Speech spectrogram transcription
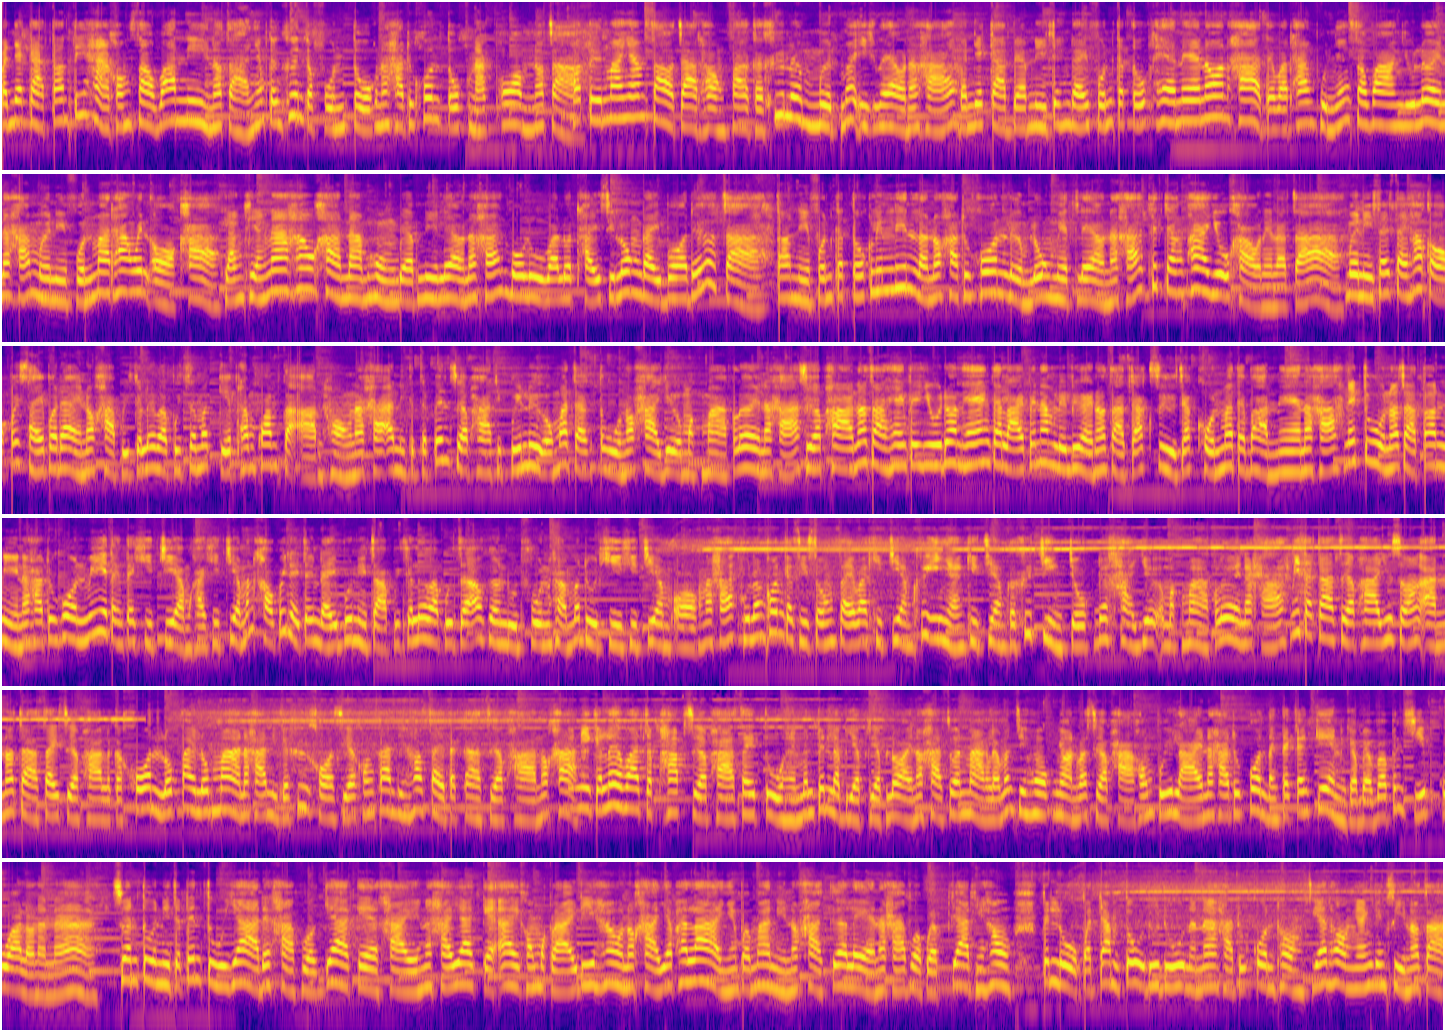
บรรยากาศตอนตีหาของสาวบ้านนี่เนาะจ้าย่ำกลางคืนกับฝนตกนะคะ ทุกคนตกหนักพร้อมเนาะจ้าพอตื่นมาย่ำสาวจ้าท้องฟ้าก็คือเริ่มมืดมาอีกแล้วนะคะ บรรยากาศแบบนี้จังใดฝนกระตกแท้แน่นอนค่ะ แต่ว่าทางผุนยังสว่างอยู่เลยนะคะเมื่อนี้ฝนมาทางเว้นออกค่ะ หลังเถียงหน้าเฮ้าค่ะน้ำหงแบบนี้แล้วนะคะโบรูว่ารถไถสิลงใดบอเด้อจ้าตอนนี้ฝนกระตกลิ่นๆแล้วเนาะค่ะ ทุกคนเริ่มลงเม็ดแล้วนะคะคือจังพายุเข่าเนี่ยละจ้าเมื่อนี้ใส่ใส่เฮาก็ออกไปใส่บ่ได้เนาะค่ะปุ้ยก็เลยว่าปุ้ยจะมาเก็บทำความสะอาดห้องนะคะ อันนี้ก็จะเป็นเสื้อผ้าที่ปุ้ยลือออกมาจากตู้เนาะค่ะเยอะมากๆเลยนะคะ เสื้อผ้านอกจากแห้งแต่ยูดอนแห้งแต่หลายไปนํเรื่อยๆเนอกจากจักสื่อจักขนมาแต่บ้านแน่นะคะ ในตู้เนอกจากตอนนี้นะคะ ทุกคนมีตั้งแต่ขี้เจียมค่ะขี้เจียมมันเข้าไปได้จังใดบุญนี่จ้าปุ้ยก็เลยว่าปุ้ยจะเอาเครื่องดูดฝุ่นค่ะมาดูดขี้ขี้เจียมออกนะคะผู้ลางคนก็สิสงสัยว่าขี้เจียมคืออีหยังขี้เจียมก็คือจิงจกเด้อค่ะเยอะมากๆเลยนะคะ มีตะกาเสื้อผ้าอยู่สองอันนอกจากใส่เสื้อผ้าแล้วก็ค้นลบไปลบมานะคะ นี่ก็คือขอเสียของการที่เฮาใส่ตะกร้าเสื้อผ้าเนาะค่ะอันนี้ก็เลยว่าจะพับเสื้อผ้าใส่ตู้ให้มันเป็นระเบียบเรียบร้อยเนาะค่ะส่วนมากแล้วมันสิหกหย้อนว่าเสื้อผ้าของปุ้ยหลายนะคะ ทุกคนตั้งแต่กางเกงก็แบบว่าเป็นชีฟกลัวแล้วนั่นนะส่วนตู้นี้จะเป็นตู้ยาด้อค่ะพวกยาแก้ไขนะคะยาแก้ไอของบักลายดีเฮาเนาะค่ะยาพาราอหยังประมาณนี้เนาะค่ะเกลือแร่นะคะพวกแบบยาที่เฮาเป็นโรคประจำตู้ดูๆนั่นนะคะ ทุกคนทองเสียทองยังจังซี่เนาะจ้า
